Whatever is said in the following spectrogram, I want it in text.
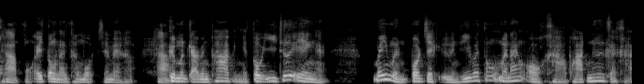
ขอครังบของไอ้ตรงนั้นทั้งหมดใช่ไหมครับครับ คือมันกลายเป็นภาพอย่างเงี้ยตัวอีเทอร์เองอะไม่เหมือนโปรเจกต์อื่นที่ว่าต้องมานั่งออกข่าว partner กับใคร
